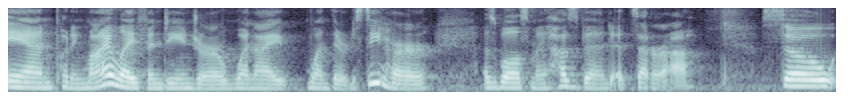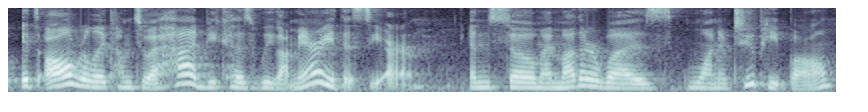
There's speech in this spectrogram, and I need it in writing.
and putting my life in danger when I went there to see her, as well as my husband, etc. So it's all really come to a head because we got married this year. And so my mother was one of two people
